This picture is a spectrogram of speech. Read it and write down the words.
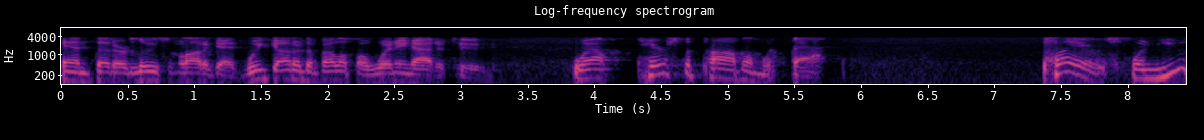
and that are losing a lot of games. We've got to develop a winning attitude. Well, here's the problem with that. Players, when you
